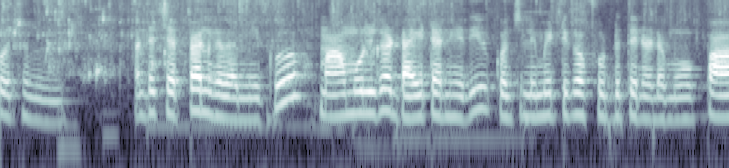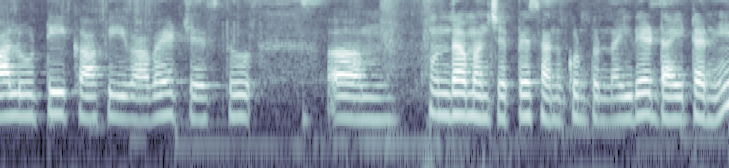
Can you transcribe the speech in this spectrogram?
కొంచెం అంటే చెప్పాను కదా మీకు మామూలుగా డైట్ అనేది కొంచెం లిమిట్గా ఫుడ్ తినడము పాలు టీ కాఫీ ఇవి అవాయిడ్ చేస్తూ ఉందామని చెప్పేసి అనుకుంటున్నా. ఇదే డైట్ అని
